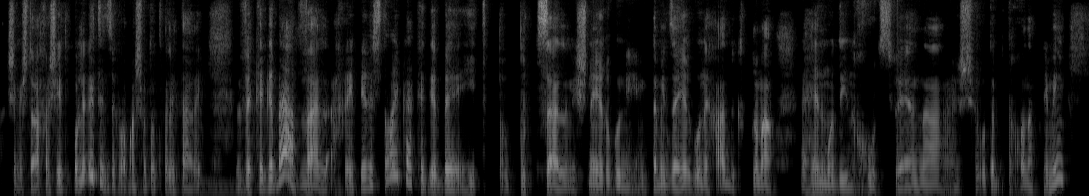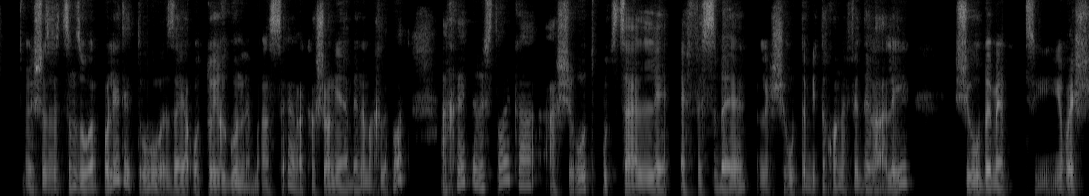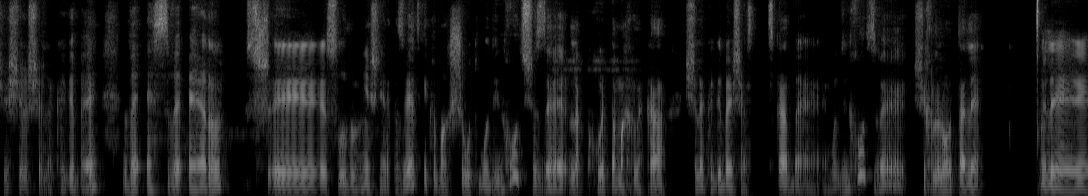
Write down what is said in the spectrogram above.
כשמשטרה חשאית פוליטית זה כבר משהו טוטליטרי. וקג"ב, אבל אחרי פרסטרויקה קג"ב התפצל לשני ארגונים, תמיד זה היה ארגון אחד, כלומר הן מודיעין חוץ והן שירות הביטחון הפנימי, שזה צנזורה פוליטית, הוא, זה היה אותו ארגון למעשה, רק השוני היה בין המחלקות. אחרי פרסטרויקה השירות פוצל ל-FSB, לשירות הביטחון הפדרלי, שהוא באמת יורש ישיר של הקג"ב, ו-SVR, סלובה ונישני רזוויצקי, כלומר שירות מודיעין חוץ, שזה לקחו את המחלקה של הקג"ב שעסקה במודיעין חוץ ושכללו אותה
